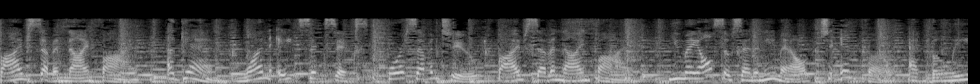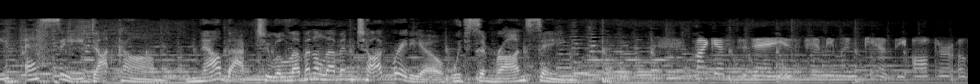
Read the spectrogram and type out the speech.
5795. Again, 1 866 472 5795. You may also send an email to info at believesc.com. Now back to 1111 Talk Radio with Simran Singh. My guest today is Tami Lynn Kent, the author of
